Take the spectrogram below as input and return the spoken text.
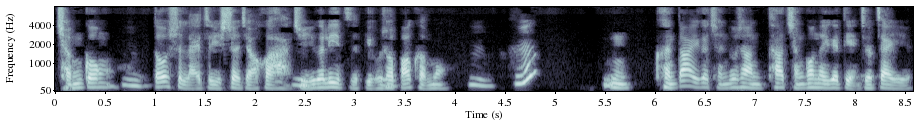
成功，嗯，都是来自于社交化。举一个例子，比如说宝可梦，嗯。嗯？嗯，很大一个程度上，它成功的一个点就在于，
